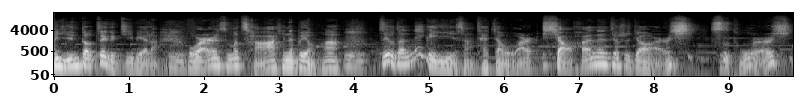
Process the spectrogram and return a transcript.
已经到这个级别了。玩什么茶，现在不用啊。只有在那个意义上才叫玩。小孩呢，就是叫儿戏。视同儿戏，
